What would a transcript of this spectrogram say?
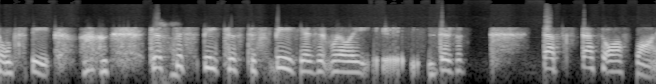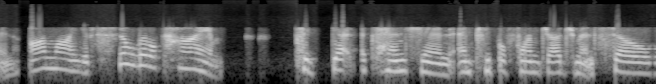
don't speak. just to speak, just to speak, isn't really. There's a that's that's offline. Online, you have so little time to get attention, and people form judgments. So,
